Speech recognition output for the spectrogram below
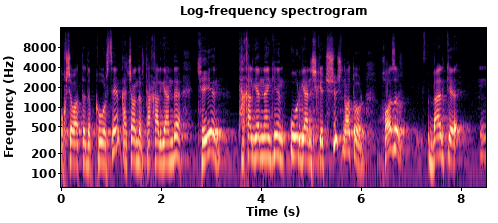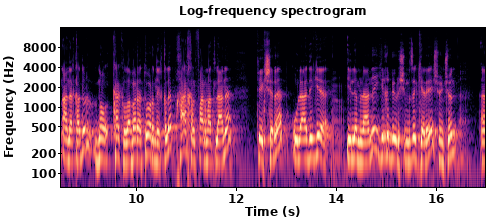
o'xshayapti deb qilaversang qachondir taqalganda keyin taqalgandan keyin o'rganishga tushish noto'g'ri. Hozir balki anaqadir no как laboratorniy qilib har xil formatlarni tekshirib ulardagi ilmlarni yig'ib yurishimiz kerak shuning uchun e,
